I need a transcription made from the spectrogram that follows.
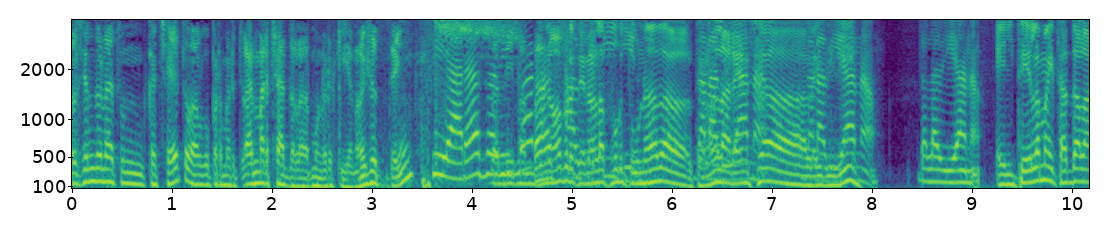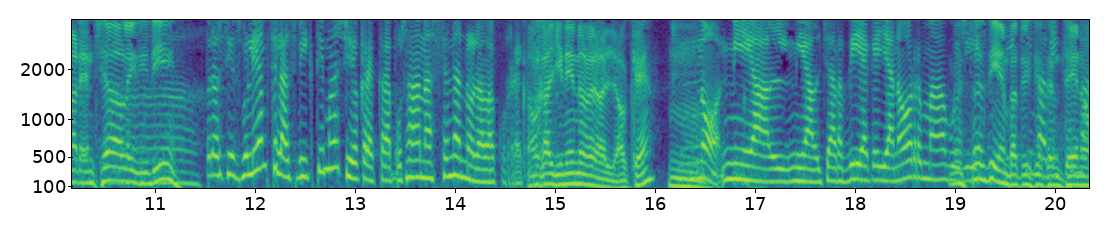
els hem donat un catxet o alguna per marxar? Han marxat de la monarquia, no? Jo entenc. Sí, ara es dediquen... No, però tenen la fortuna del- De tenen la l'herència de la. Diana. De la Diana. Ell té la meitat de l'herència de Lady Di. Ah. Però si es volien fer les víctimes, jo crec que la posada en escena no era la correcta. El galliner no era el lloc, eh? Mm. No, ni el, ni el jardí aquell enorme... Vull M'estàs dir, dient, Patricia Centeno,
